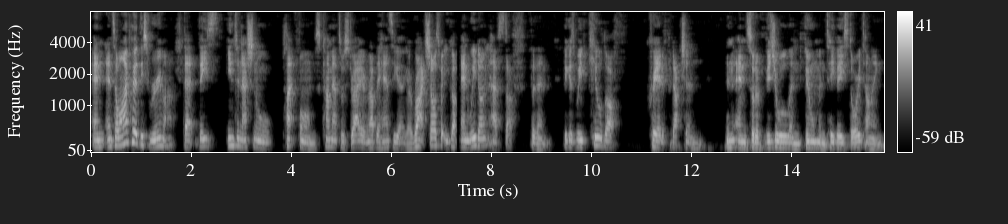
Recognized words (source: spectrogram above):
And and so I've heard this rumor that these international platforms come out to Australia and rub their hands together and go, right, show us what you got. And we don't have stuff for them because we've killed off creative production and, and sort of visual and film and TV storytelling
